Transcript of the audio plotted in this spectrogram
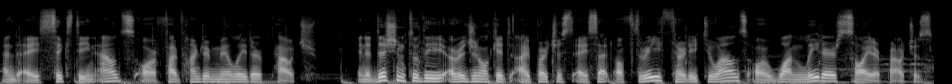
and a 16 ounce or 500 milliliter pouch. In addition to the original kit, I purchased a set of three 32 ounce or 1 liter Sawyer pouches.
